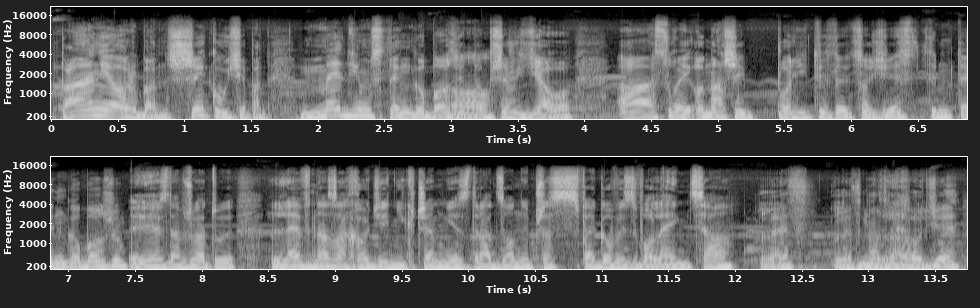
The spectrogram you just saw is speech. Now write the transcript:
Panie Orban, szykuj się pan. Medium z Tęgoboży No. to przewidziało. A słuchaj, o naszej polityce coś jest w tym Tęgobożu? Jest na przykład tu lew na zachodzie nikczemnie zdradzony przez swego wyzwoleńca. Lew? Lew na zachodzie?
